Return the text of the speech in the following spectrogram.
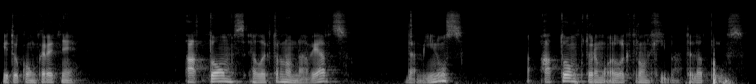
Je to konkrétne atóm s elektrónom naviac, teda mínus, a atóm, ktorému elektrón chýba, teda plus.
